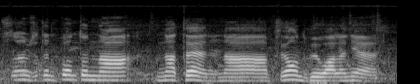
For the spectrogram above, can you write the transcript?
Myślałem, że ten ponton na, na ten, na prąd był, ale nie.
